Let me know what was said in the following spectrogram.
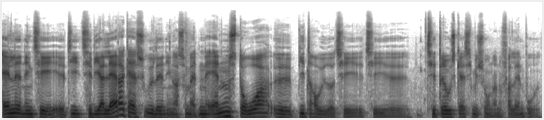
anledning til øh, de, til de her lattergasudledninger, som er den anden store øh, bidragyder til, til, øh, til drivhusgasemissionerne fra landbruget.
